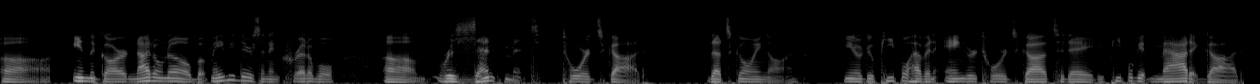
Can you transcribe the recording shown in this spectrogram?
uh, in the garden. I don't know, but maybe there's an incredible um, resentment towards God that's going on. You know, do people have an anger towards God today? Do people get mad at God?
